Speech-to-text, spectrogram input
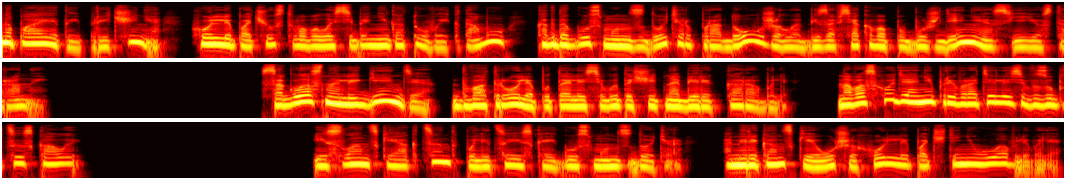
Именно по этой причине Холли почувствовала себя не готовой к тому, когда Гусмундсдотер продолжила безо всякого побуждения с ее стороны. Согласно легенде, два тролля пытались вытащить на берег корабль. На восходе они превратились в зубцы скалы. Исландский акцент полицейской Гусмундсдотер американские уши Холли почти не улавливали,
